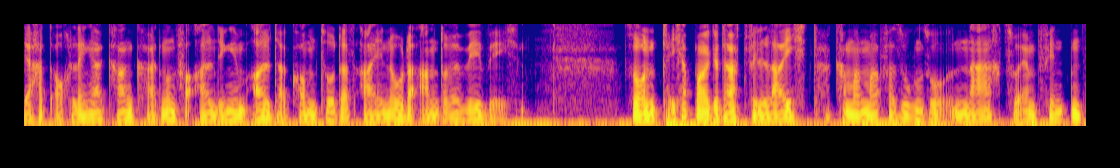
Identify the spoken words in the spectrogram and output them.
der hat auch länger Krankheiten und vor allen Dingen im Alter kommt so das eine oder andere Wehwehchen. So, und ich habe mal gedacht, vielleicht kann man mal versuchen, so nachzuempfinden,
